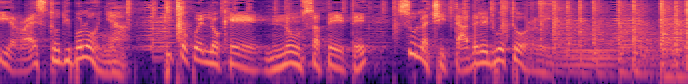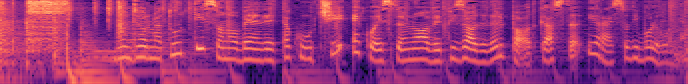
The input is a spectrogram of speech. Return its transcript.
Il resto di Bologna. Tutto quello che non sapete sulla città delle due torri. Buongiorno a tutti, sono Benedetta Cucci e questo è un nuovo episodio del podcast Il resto di Bologna.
